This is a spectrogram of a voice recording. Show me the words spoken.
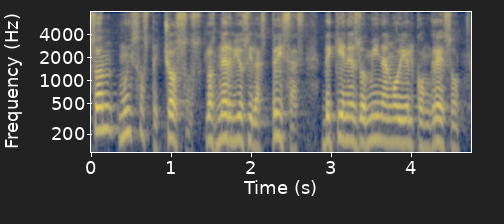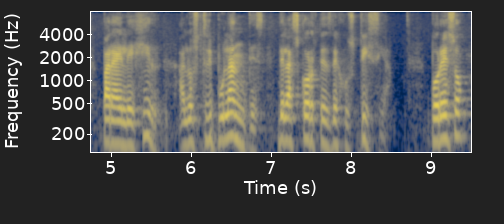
Son muy sospechosos los nervios y las prisas de quienes dominan hoy el Congreso para elegir a los tripulantes de las Cortes de Justicia. Por eso,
